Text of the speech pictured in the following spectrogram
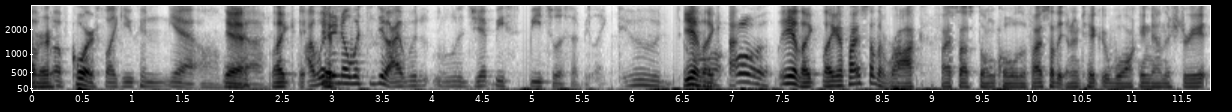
whatever. of course. Like you can, yeah. Oh yeah, God. like I wouldn't if- know what to do. I would legit be speechless. I'd be like, dude. Yeah, oh, like I- oh. yeah, like like if I saw the Rock, if I saw Stone Cold, if I saw the Undertaker walking down the street,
